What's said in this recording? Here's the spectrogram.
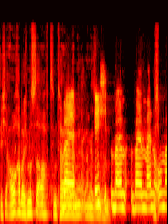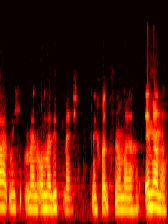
Ich auch, aber ich musste auch zum Teil Weil, lange, lange ich, suchen. weil, weil meine Oma hat mich, meine Oma liebt mich. Ich wollte es nur mal, immer noch.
